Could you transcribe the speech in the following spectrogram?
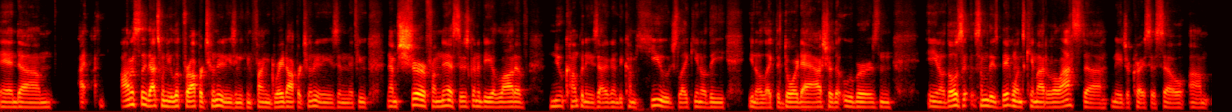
and um, I, honestly that's when you look for opportunities and you can find great opportunities. And if you and i'm sure from this there's going to be a lot of new companies that are going to become huge like you know the you know like the doordash or the ubers and you know those some of these big ones came out of the last uh, major crisis. So um,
